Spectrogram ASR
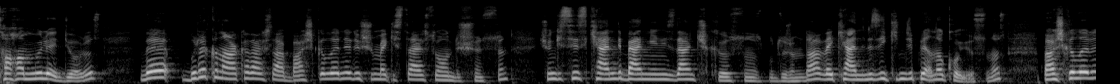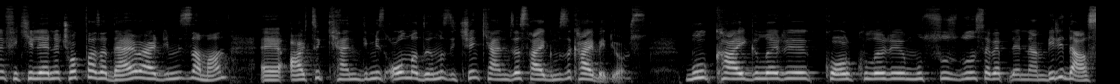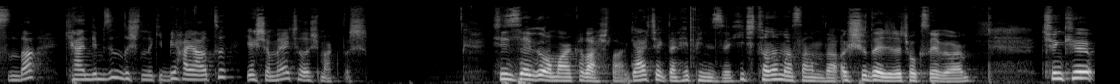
tahammül ediyoruz. Ve bırakın arkadaşlar başkaları ne düşünmek isterse onu düşünsün. Çünkü siz kendi benliğinizden çıkıyorsunuz bu durumda ve kendinizi ikinci plana koyuyorsunuz. Başkalarının fikirlerine çok fazla değer verdiğimiz zaman e, artık kendimiz olmadığımız için kendimize saygımızı kaybediyoruz. Bu kaygıları, korkuları, mutsuzluğun sebeplerinden biri de aslında kendimizin dışındaki bir hayatı yaşamaya çalışmaktır. Sizi seviyorum arkadaşlar. Gerçekten hepinizi hiç tanımasam da aşırı derecede çok seviyorum. Çünkü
